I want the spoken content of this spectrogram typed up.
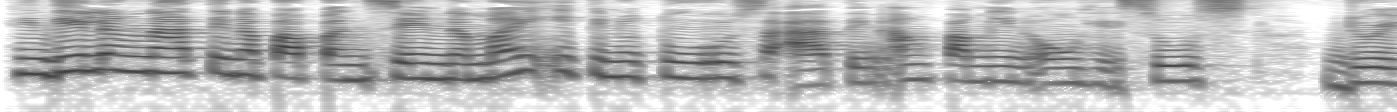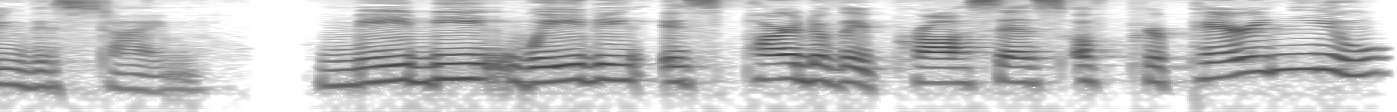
Hindi lang natin napapansin na may itinuturo sa atin ang Panginoong Jesus during this time. Maybe waiting is part of a process of preparing you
